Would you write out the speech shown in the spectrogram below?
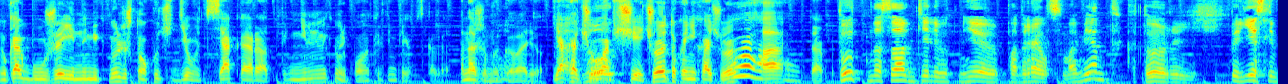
Ну, как бы уже ей намекнули, что он хочет делать всякое рад. Не намекнули, по-моему, открытым текстом сказать. Она же ему ну, говорила. Я хочу ну, вообще, чего я только не хочу. А-а-а. Так. Тут, на самом деле, вот мне понравился момент, который, если,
